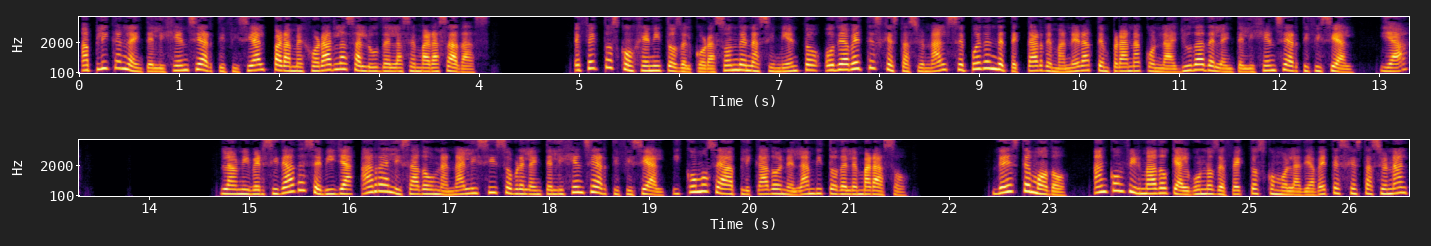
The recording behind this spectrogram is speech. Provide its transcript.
aplican la inteligencia artificial para mejorar la salud de las embarazadas. Efectos congénitos del corazón de nacimiento o diabetes gestacional se pueden detectar de manera temprana con la ayuda de la inteligencia artificial, ¿ya? La Universidad de Sevilla ha realizado un análisis sobre la inteligencia artificial y cómo se ha aplicado en el ámbito del embarazo. De este modo, han confirmado que algunos defectos como la diabetes gestacional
